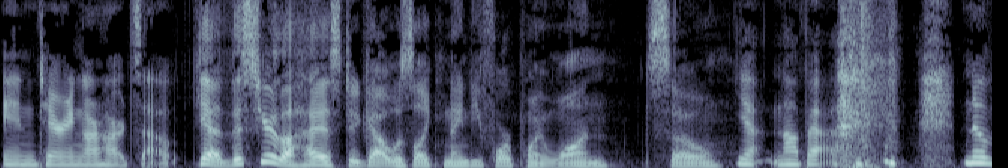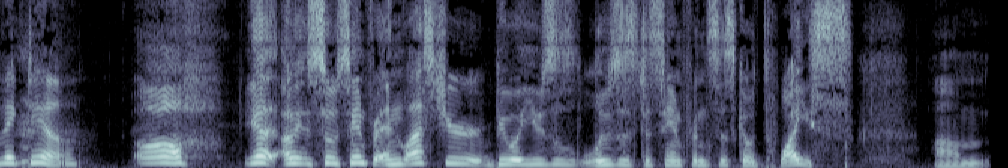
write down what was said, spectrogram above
in tearing our hearts out. Yeah, this year the highest it got was like 94.1. So yeah, not bad. no big deal. Oh yeah, I mean, so San Fran and last year BYU loses to San Francisco twice. Um,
